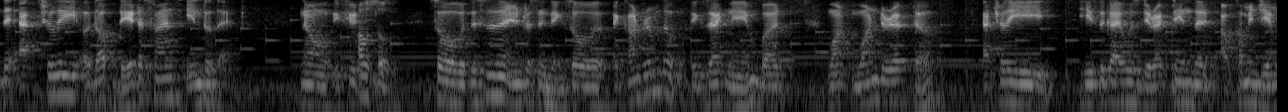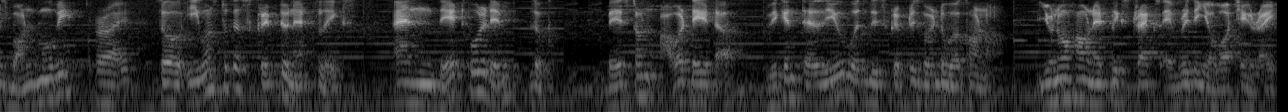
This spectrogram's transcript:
They actually adopt data science into that. Now, if you How so? So this is an interesting thing. So I can't remember the exact name, but one one director, actually, he's the guy who's directing the upcoming James Bond movie. Right. So he once took a script to Netflix, and they told him, "Look, based on our data, we can tell you whether the script is going to work or not." You know how Netflix tracks everything you're watching, right?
